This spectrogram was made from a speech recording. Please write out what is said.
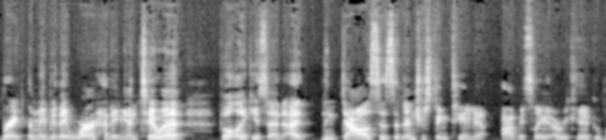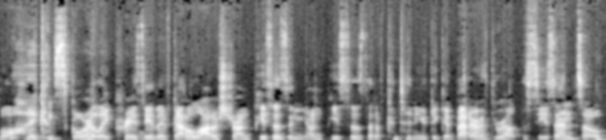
break than maybe they were heading into it. But like you said, I think Dallas is an interesting team. Obviously, Arike Ogunbowale can score like crazy. They've got a lot of strong pieces and young pieces that have continued to get better throughout the season. So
